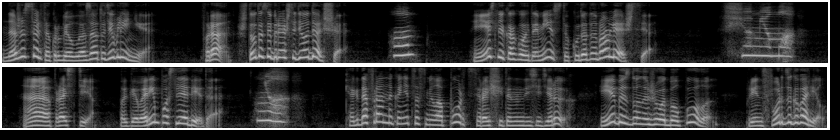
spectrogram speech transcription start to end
Даже Сальт округлил глаза от удивления. «Фран, что ты собираешься делать дальше?» Ам? «Есть ли какое-то место, куда ты направляешься?» Фюмима. «А, прости. Поговорим после обеда». Ня. Когда Фран наконец смела порцию, рассчитанную на десятерых, ее бездонный живот был полон, принц Фурт заговорил.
